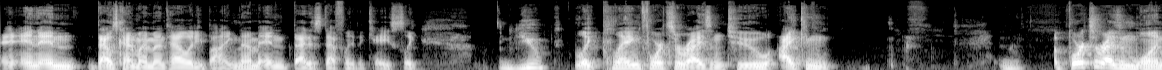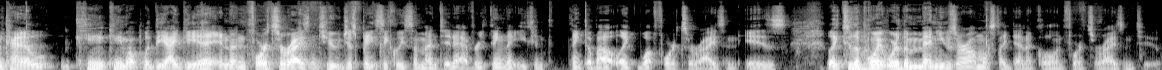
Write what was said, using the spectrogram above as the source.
and and, and that was kind of my mentality buying them, and that is definitely the case. Like, you like playing Forza Horizon two, I can. Forza Horizon One kind of came, came up with the idea, and then Forza Horizon Two just basically cemented everything that you can think about, like what Forza Horizon is, like to the Mhm. point where the menus are almost identical in Forza Horizon Two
